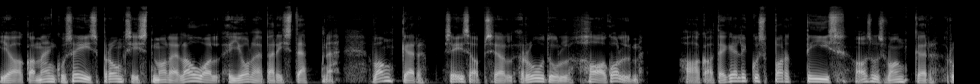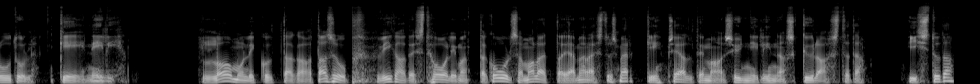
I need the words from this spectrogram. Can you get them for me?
ja ka mänguseis pronksist malelaual ei ole päris täpne. vanker seisab seal ruudul H3, aga tegelikus partiis asus vanker ruudul G4 loomulikult aga tasub vigadest hoolimata kuulsa maletaja mälestusmärki seal tema sünnilinnas külastada, istuda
